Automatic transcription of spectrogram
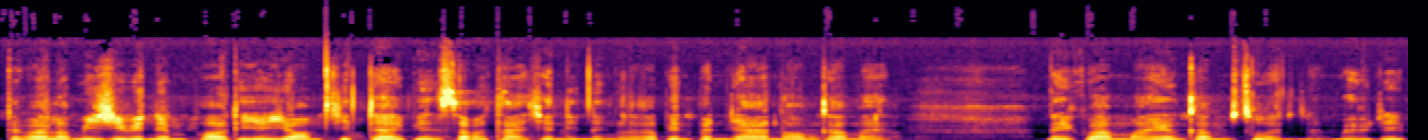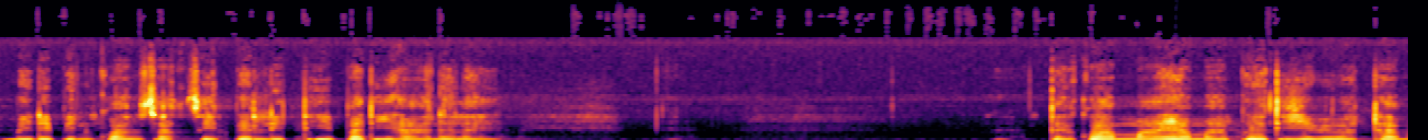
แต่ว่าเรามีชีวิตเนี่ยพอที่จะยอมจิตได้เป็นสมถะชนิดหนึ่ง แล้วก็เป็นปัญญาน้อมเข้ามา ในความหมายของคำสวดไม่ได้ไม่ได้เป็นความศักดิ์สิทธิ์เป็นฤทธิปฏิหารอะไร แต่ความหมายเอามาเพื่อที่จะปฏิบัติธรรม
